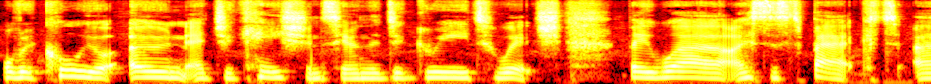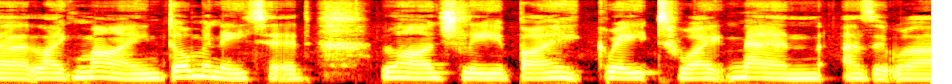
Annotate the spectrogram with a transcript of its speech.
or recall your own educations here and the degree to which they were, I suspect, uh, like mine, dominated largely by great white men, as it were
